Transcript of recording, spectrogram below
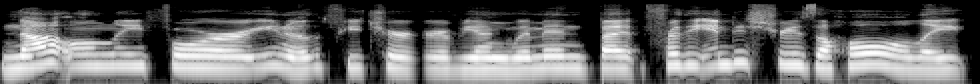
not only for you know the future of young women but for the industry as a whole like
